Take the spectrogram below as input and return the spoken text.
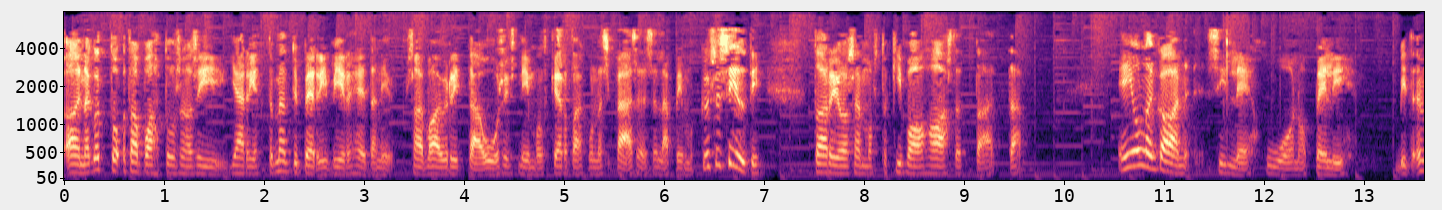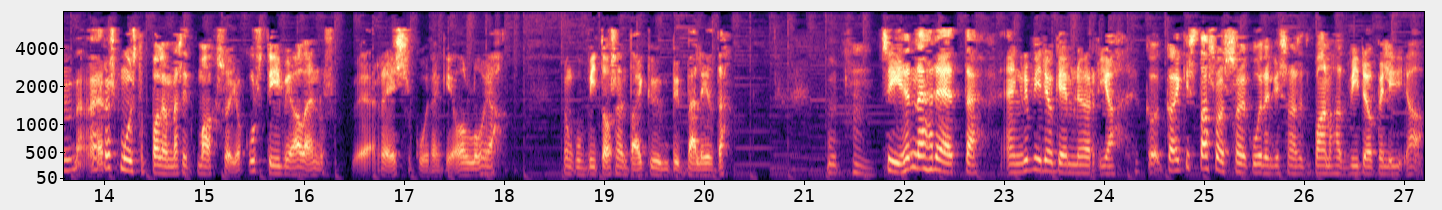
aina kun to- tapahtuu sellaisia järjettömän typeriä virheitä, niin sai vaan yrittää uusiksi niin monta kertaa, kunnes pääsee se läpi. Mutta kyllä se silti tarjoaa semmoista kivaa haastetta, että ei ollenkaan sille huono peli. Mä edes muista paljon mä sit maksoin. Joku Steam-alennusreissu kuitenkin ollut ja jonkun vitosen tai kympin väliltä. Mut hmm. siihen nähden, että Angry Video Game Nerd ja kaikissa tasoissa on kuitenkin sellaiset vanhat videopeli ja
